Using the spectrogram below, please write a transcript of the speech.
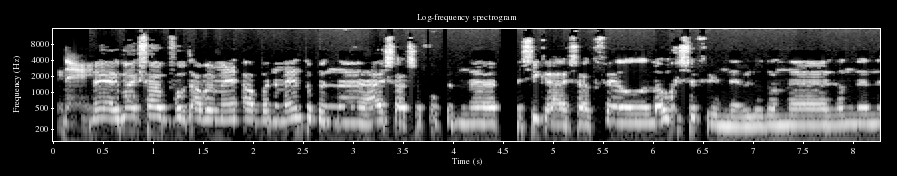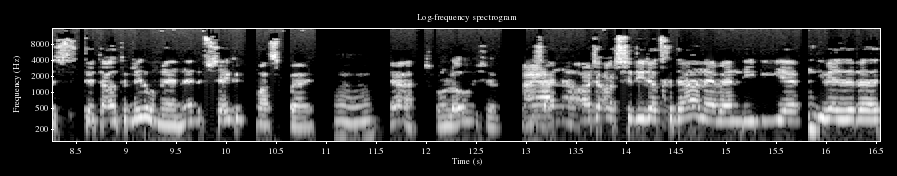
Nee. Nee, maar ik zou bijvoorbeeld abonnement, abonnement op een eh, huisarts of op een, eh, een ziekenhuis zou ik veel logischer vinden. Ik bedoel, dan, eh, dan, dan is het cut-out de middleman, hè, de verzekeringsmaatschappij. Mhm. Ja, dat is gewoon logischer. Nou er ja. zijn arts- artsen die dat gedaan hebben en die, die, eh, die werden er eh,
